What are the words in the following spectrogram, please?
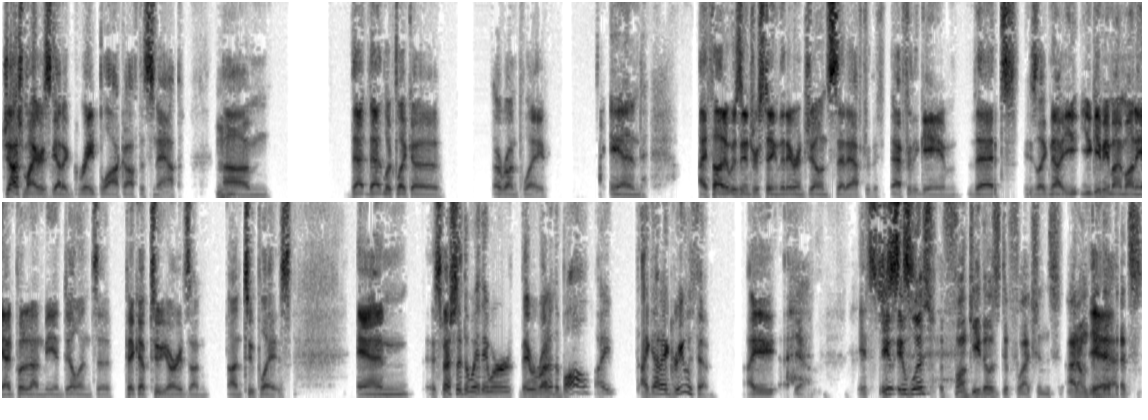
Josh Myers got a great block off the snap. Mhm. Um, that that looked like a a run play, and I thought it was interesting that Aaron Jones said after the after the game that he's like, "No, you you give me my money, I'd put it on me and Dillon to pick up two yards on on two plays," and especially the way they were they were running the ball, I I gotta agree with him. I Yeah. it's just It, it was funky those deflections. I don't think Yeah. that that's.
